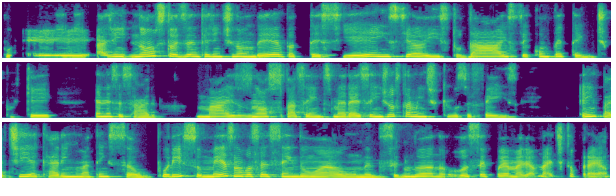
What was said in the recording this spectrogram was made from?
porque a gente, não estou dizendo que a gente não deva ter ciência e estudar e ser competente, porque é necessário. Mas os nossos pacientes merecem justamente o que você fez Empatia, carinho, atenção. Por isso, mesmo você sendo uma aluna do segundo ano, você foi a melhor médica para ela.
